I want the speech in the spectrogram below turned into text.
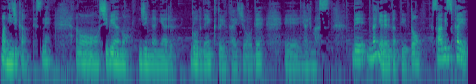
まあ2時間ですね。あの、渋谷の神南にあるゴールデンエッグという会場で、えー、やります。で、何をやるかっていうと、サービス企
